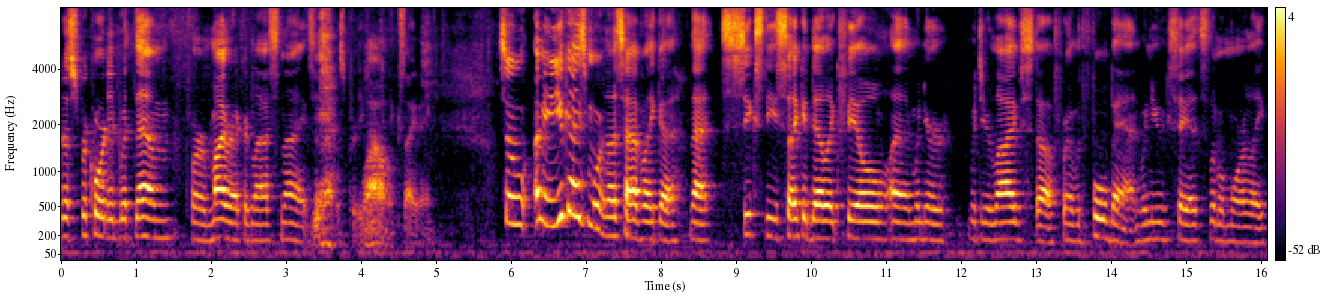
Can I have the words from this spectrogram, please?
just recorded with them for my record last night, so Yeah. that was pretty Wow. fun and exciting. So, I mean, you guys more or less have like a that '60s psychedelic feel, and when you're with your live stuff, right, with full band, when you say it's a little more like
